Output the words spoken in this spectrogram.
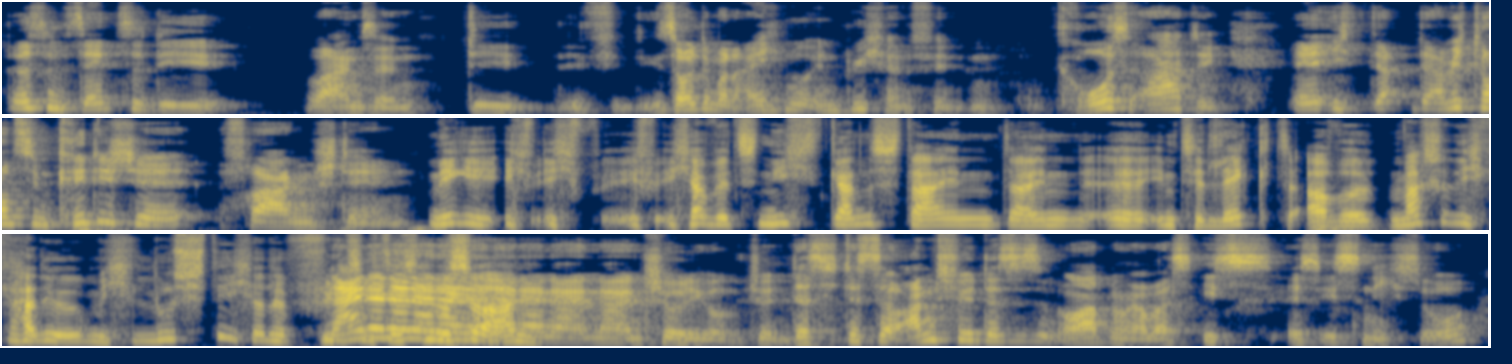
Das sind Sätze, die Wahnsinn. Die, die, die sollte man eigentlich nur in Büchern finden. Großartig. Äh, ich, da, darf ich trotzdem kritische Fragen stellen? Niki, ich, ich, ich, ich habe jetzt nicht ganz dein, dein äh, Intellekt, aber machst du dich gerade über mich lustig oder fühlt Nein, sich nein, das nein, nur nein, so nein, an? nein, nein, nein, nein, Entschuldigung. Entschuldigung. Dass sich das so anfühlt, das ist in Ordnung, aber es ist, es ist nicht so.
